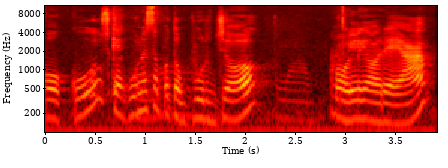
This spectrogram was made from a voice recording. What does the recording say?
Focus και γούνες από το Μπουρτζό. Πολύ ωραία.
